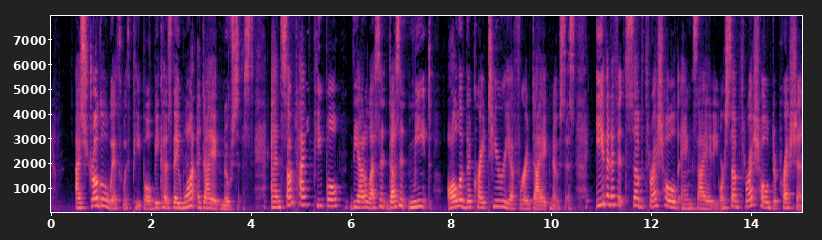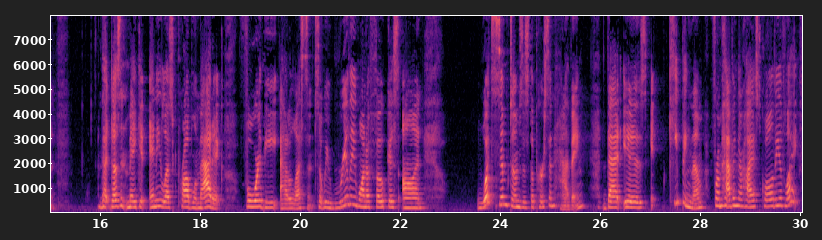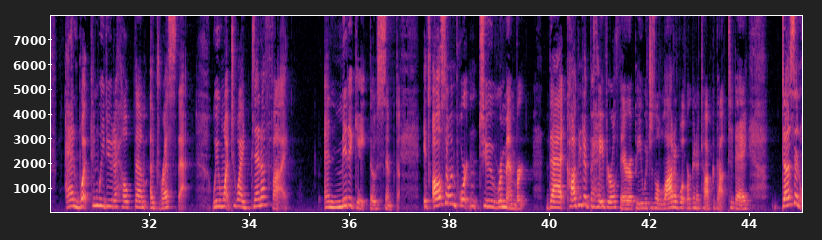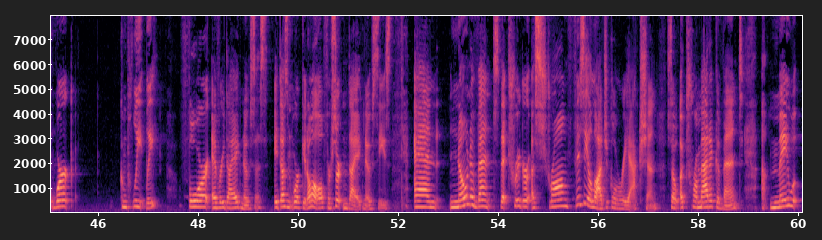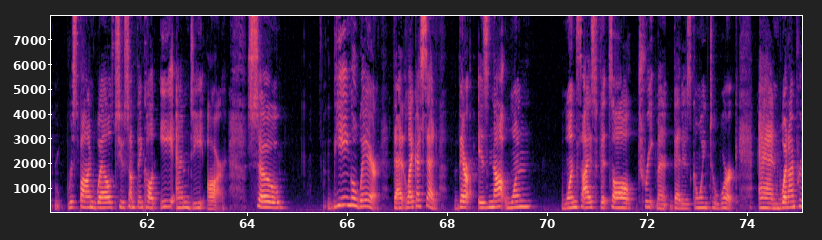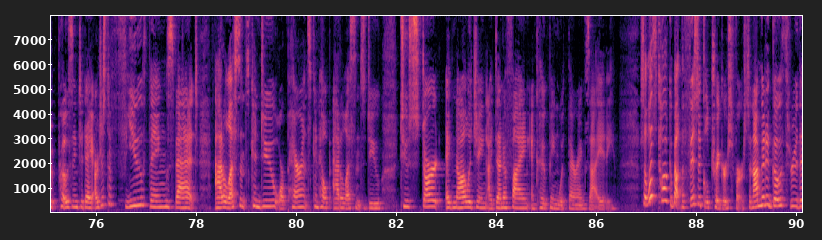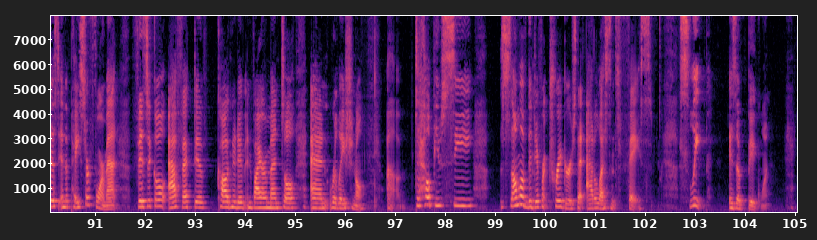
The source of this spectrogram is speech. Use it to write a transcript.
I struggle with with people because they want a diagnosis. And sometimes people, the adolescent, doesn't meet all of the criteria for a diagnosis. Even if it's subthreshold anxiety or subthreshold depression, that doesn't make it any less problematic for the adolescent. So we really want to focus on what symptoms is the person having that is keeping them from having their highest quality of life? And what can we do to help them address that? We want to identify and mitigate those symptoms. It's also important to remember that cognitive behavioral therapy, which is a lot of what we're going to talk about today, doesn't work completely for every diagnosis. It doesn't work at all for certain diagnoses. And known events that trigger a strong physiological reaction, so a traumatic event, uh, may w- respond well to something called EMDR. So, being aware that, like I said, there is not one one size fits all treatment that is going to work. And what I'm proposing today are just a few things that adolescents can do or parents can help adolescents do to start acknowledging, identifying, and coping with their anxiety. So let's talk about the physical triggers first. And I'm going to go through this in the PACER format physical, affective, cognitive, environmental, and relational um, to help you see some of the different triggers that adolescents face. Sleep is a big one.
